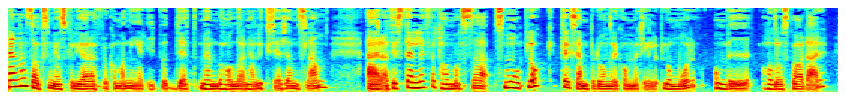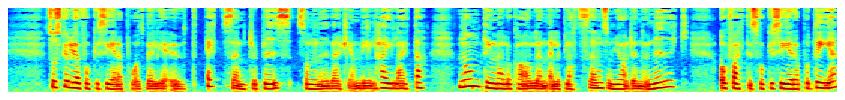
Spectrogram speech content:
En annan sak som jag skulle göra för att komma ner i budget men behålla den här lyxiga känslan är att istället för att ha massa småplock, till exempel då när det kommer till blommor, om vi håller oss kvar där, så skulle jag fokusera på att välja ut ett centerpiece som ni verkligen vill highlighta. Någonting med lokalen eller platsen som gör den unik och faktiskt fokusera på det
